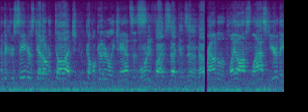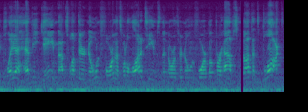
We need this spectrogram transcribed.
and the Crusaders get out of dodge. A couple good early chances. 45 seconds in, and now round of the playoffs last year, they play a heavy game. That's what they're known for. That's what a lot of teams in the North are known for, but perhaps not. That's blocked,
